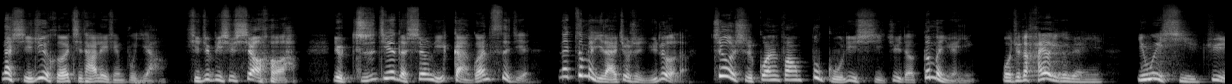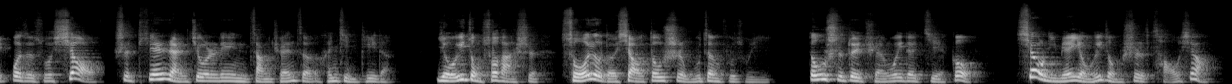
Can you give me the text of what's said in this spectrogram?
那喜剧和其他类型不一样，喜剧必须笑啊，有直接的生理感官刺激，那这么一来就是娱乐了。这是官方不鼓励喜剧的根本原因。我觉得还有一个原因，因为喜剧或者说笑是天然就令掌权者很警惕的。有一种说法是，所有的笑都是无政府主义，都是对权威的解构。笑里面有一种是嘲笑，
